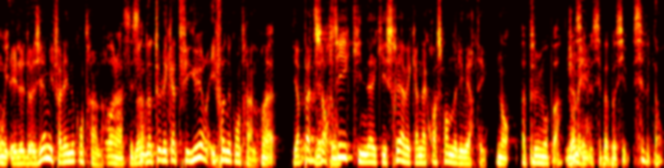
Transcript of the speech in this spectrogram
Oui. Et le deuxième, il fallait nous contraindre. Voilà, c'est ça. Dans, tous les cas de figure, il faut nous contraindre. Voilà. Il n'y a pas de Exactement. sortie qui, serait avec un accroissement de nos libertés. Non, absolument pas. Jamais. c'est- pas possible. C'est- Non,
